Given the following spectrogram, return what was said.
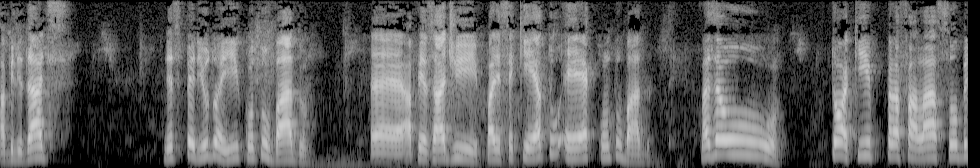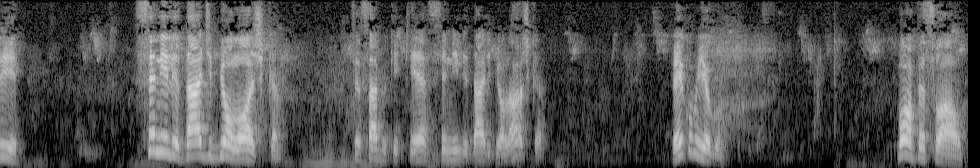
habilidades nesse período aí conturbado. É, apesar de parecer quieto, é conturbado. Mas eu Estou aqui para falar sobre senilidade biológica. Você sabe o que é senilidade biológica? Vem comigo. Bom, pessoal,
